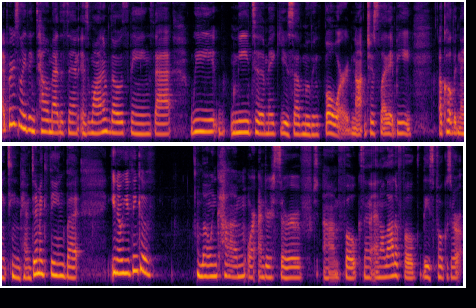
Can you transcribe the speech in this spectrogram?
i personally think telemedicine is one of those things that we need to make use of moving forward not just let it be a covid-19 pandemic thing but you know you think of low income or underserved um, folks, and, and a lot of folk, these folks are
